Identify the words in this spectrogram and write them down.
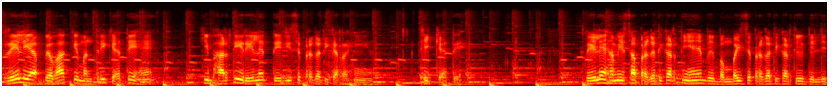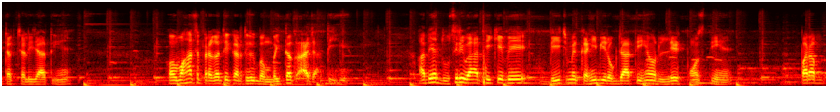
रेल या विभाग के मंत्री कहते हैं कि भारतीय रेलें तेज़ी से प्रगति कर रही हैं। ठीक कहते हैं। रेलें हमेशा प्रगति करती हैं, वे बम्बई से प्रगति करती हुई दिल्ली तक चली जाती हैं और वहाँ से प्रगति करती हुई बम्बई तक आ जाती हैं। अब यह दूसरी बात है कि वे बीच में कहीं भी रुक जाती हैं और लेट पहुँचती हैं। पर अब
